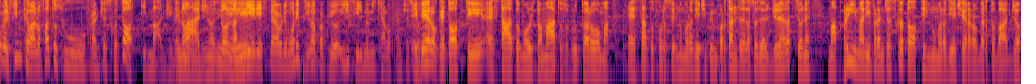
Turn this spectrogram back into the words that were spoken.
Come il film che avevano fatto su Francesco Totti, immagino. no? Immagino di Non sì. la serie Speravo di morire prima, proprio il film Mi chiamo Francesco È vero che Totti è stato molto amato, soprattutto a Roma, è stato forse il numero 10 più importante della sua generazione, ma prima di Francesco Totti il numero 10 era Roberto Baggio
